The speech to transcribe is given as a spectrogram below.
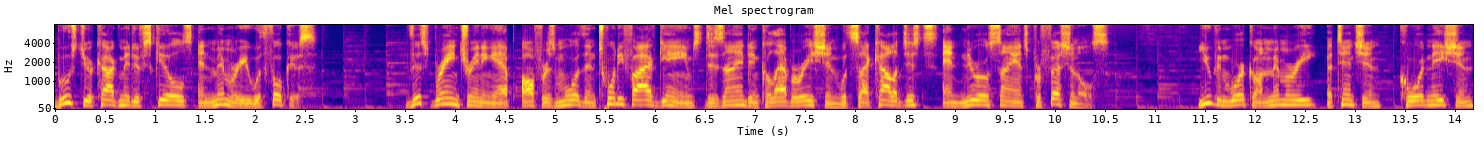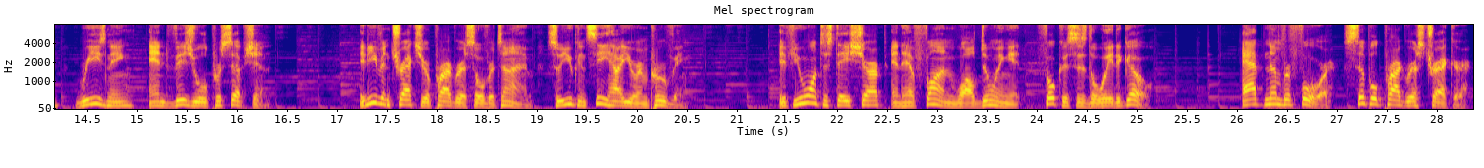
Boost your cognitive skills and memory with Focus. This brain training app offers more than 25 games designed in collaboration with psychologists and neuroscience professionals. You can work on memory, attention, coordination, reasoning, and visual perception. It even tracks your progress over time, so you can see how you're improving. If you want to stay sharp and have fun while doing it, Focus is the way to go. App number 4, Simple Progress Tracker.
